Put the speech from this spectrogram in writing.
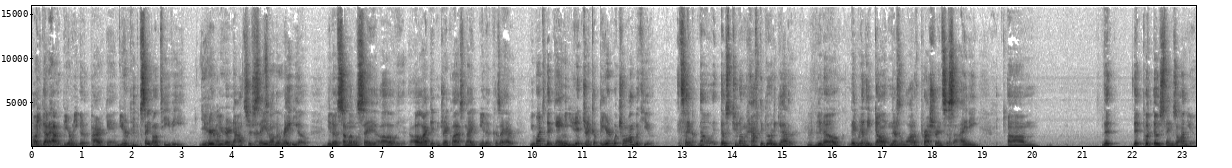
oh, you got to have a beer when you go to the Pirate game. You hear people say it on TV. You Yeah. hear you hear announcers say it on the radio. You know, someone will say, "Oh, oh, I didn't drink last night," you know, because I had. You went to the game and you didn't drink a beer. What's wrong with you? It's like Yeah. no, those two don't have to go together. Mm-hmm. You know, they really don't. And there's a lot of pressure in society um, that that put those things on you.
